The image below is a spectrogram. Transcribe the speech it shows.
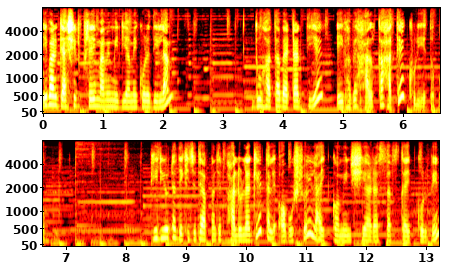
এবার গ্যাসের ফ্লেম আমি মিডিয়ামে করে দিলাম। দু হাতা ব্যাটার দিয়ে এইভাবে হালকা হাতে ঘুরিয়ে দেবো। ভিডিওটা দেখে যদি আপনাদের ভালো লাগে, তাহলে অবশ্যই লাইক, কমেন্ট, শেয়ার আর সাবস্ক্রাইব করবেন।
